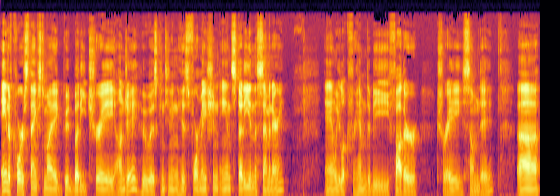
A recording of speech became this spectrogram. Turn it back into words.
and of course, thanks to my good buddy Trey Ange, who is continuing his formation and study in the seminary. And we look for him to be Father Trey someday. Uh,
